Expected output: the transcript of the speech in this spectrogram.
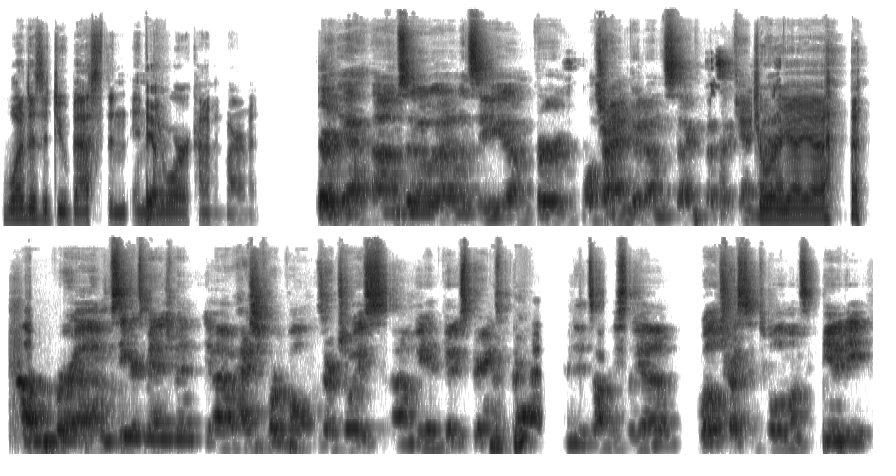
what does it do best in in yeah. your kind of environment Sure. Yeah. Um, so uh, let's see. Um, for I'll try and go down the stack as best I can. Sure. Yeah. Yeah. um, for um, secrets management, uh, HashiCorp Vault was our choice. Um, we had good experience mm-hmm. with that, and it's obviously a well trusted tool amongst the community.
